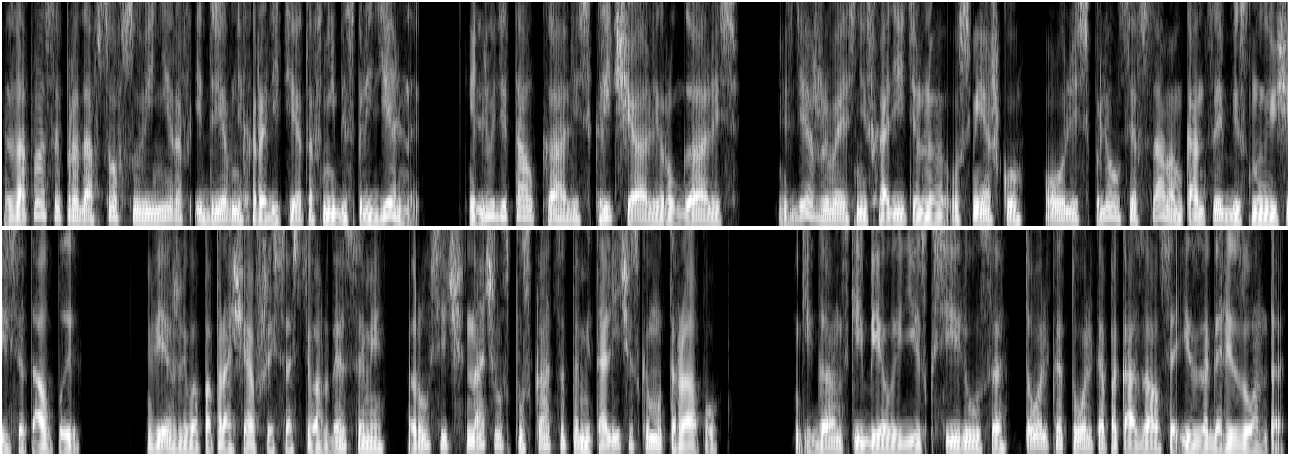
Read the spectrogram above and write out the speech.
Запасы продавцов сувениров и древних раритетов не беспредельны. И люди толкались, кричали, ругались. Сдерживая снисходительную усмешку, Олесь плелся в самом конце беснующейся толпы. Вежливо попрощавшись со стюардессами, Русич начал спускаться по металлическому трапу, Гигантский белый диск Сириуса только-только показался из-за горизонта.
